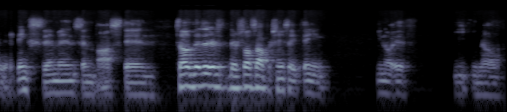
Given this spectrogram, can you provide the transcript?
I think Simmons in Boston. So there's there's also opportunities. I think, you know, if you know,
